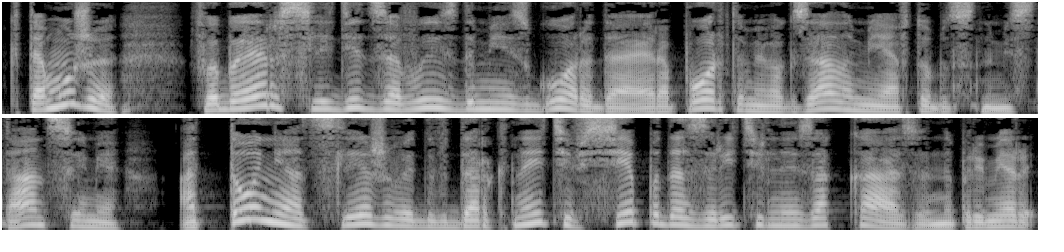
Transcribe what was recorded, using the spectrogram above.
К тому же ФБР следит за выездами из города, аэропортами, вокзалами и автобусными станциями, а Тони отслеживает в Даркнете все подозрительные заказы, например,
